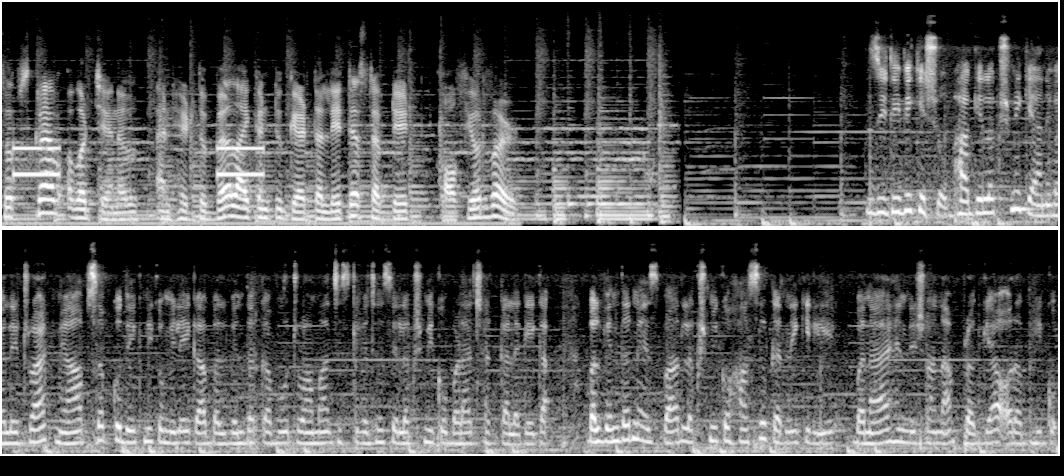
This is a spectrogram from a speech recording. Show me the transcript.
Subscribe our channel and hit the bell icon to get the latest update of your world. Zee TV show Bhagya भाग्य लक्ष्मी के आने वाले ट्रैक में आप सबको देखने को मिलेगा बलविंदर का वो ड्रामा जिसकी वजह से लक्ष्मी को बड़ा झटका लगेगा। बलविंदर ने इस बार लक्ष्मी को हासिल करने के लिए बनाया है निशाना, प्रज्ञा और अभी को।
